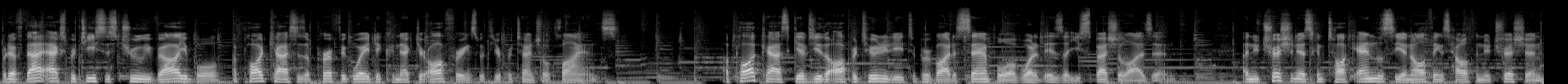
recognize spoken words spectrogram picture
But if that expertise is truly valuable, a podcast is a perfect way to connect your offerings with your potential clients. A podcast gives you the opportunity to provide a sample of what it is that you specialize in. A nutritionist can talk endlessly on all things health and nutrition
